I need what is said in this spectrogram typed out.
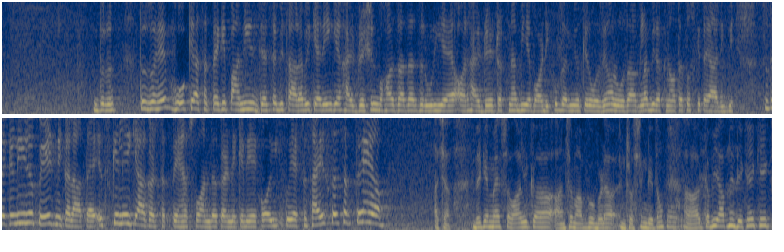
दुरुस्त। तो जहेब, हो क्या सकता है कि पानी जैसे भी सारा भी कह रही है कि हाइड्रेशन बहुत ज़्यादा ज़रूरी है और हाइड्रेट रखना भी है बॉडी को, गर्मियों के रोज़े और रोज़ा अगला भी रखना होता है तो उसकी तैयारी भी। तो सेकेंडली जो पेट निकल आता है, इसके लिए क्या कर सकते हैं उसको अंदर करने के लिए? कोई कोई एक्सरसाइज कर सकते हैं या अच्छा देखिए मैं सवाल का आंसर मैं आपको बड़ा इंटरेस्टिंग देता हूँ। हम्म। कभी आपने देखा है कि एक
